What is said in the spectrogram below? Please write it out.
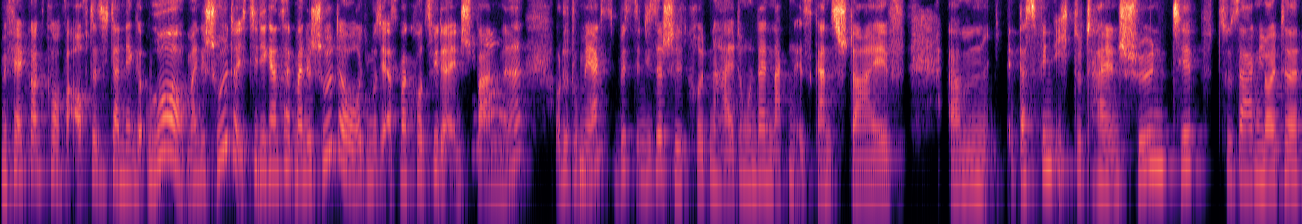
Mir fällt ganz oft auf, dass ich dann denke, oh, meine Schulter, ich ziehe die ganze Zeit meine Schulter hoch. Ich muss erst mal kurz wieder entspannen. Genau. Ne? Oder du mhm. merkst, du bist in dieser Schildkrötenhaltung und dein Nacken ist ganz steif. Ähm, das finde ich total einen schönen Tipp, zu sagen, Leute,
